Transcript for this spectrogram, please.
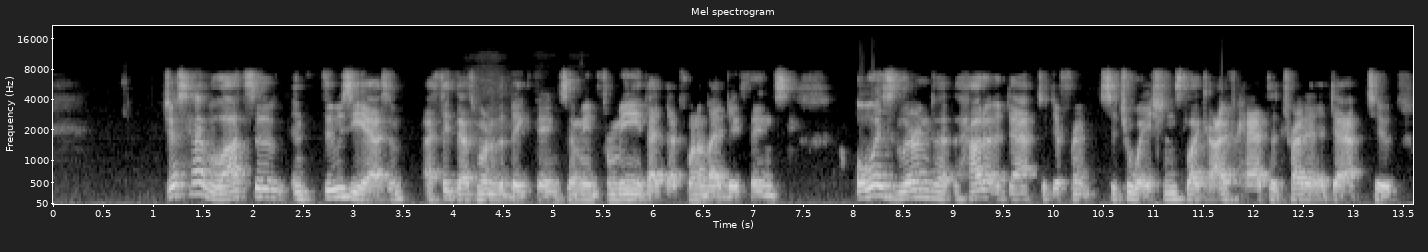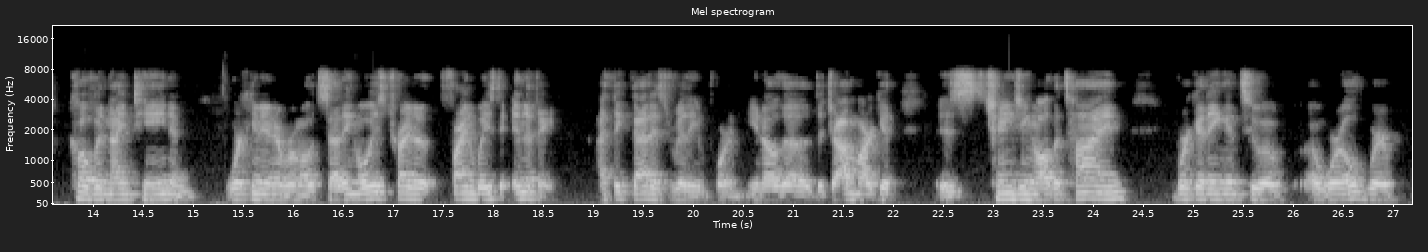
just have lots of enthusiasm. I think that's one of the big things. I mean, for me, that that's one of my big things. Always learn how to adapt to different situations. Like I've had to try to adapt to COVID nineteen and working in a remote setting. Always try to find ways to innovate. I think that is really important. You know, the the job market is changing all the time, we're getting into a, a world where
